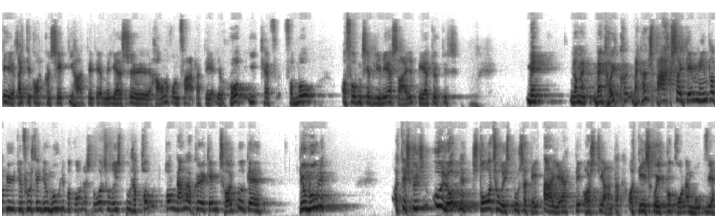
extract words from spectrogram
det er et rigtig godt koncept, I har det der med jeres øh, havnerundfarter der. Jeg håber, I kan formå at få dem til at blive ved at sejle bæredygtigt. Men når man, man, kan jo ikke, man kan jo ikke sparke sig igennem Indre By. Det er fuldstændig umuligt på grund af store turistbusser. Prøv, prøv en gang at køre igennem Tolbodgade. Det er umuligt. Og det skyldes udelukkende store turistbusser. Det er ikke bare jer, det er også de andre. Og det er sgu ikke på grund af Movia.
